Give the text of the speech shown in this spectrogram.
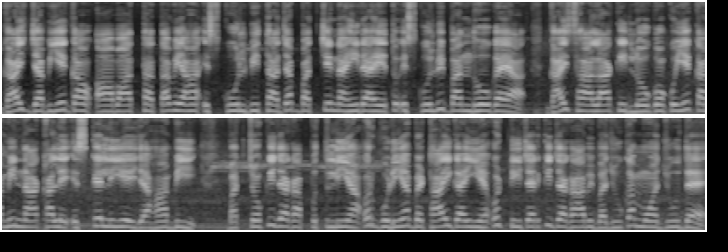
गाइस जब ये गाँव आबाद था, तब यहाँ स्कूल भी था। जब बच्चे नहीं रहे तो स्कूल भी बंद हो गया। गाइस हालाँकि लोगों को ये कमी ना खले, इसके लिए यहाँ भी बच्चों की जगह पुतलियाँ और गुड़ियाँ बैठाई गई हैं और टीचर की जगह भी बजूका मौजूद है,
